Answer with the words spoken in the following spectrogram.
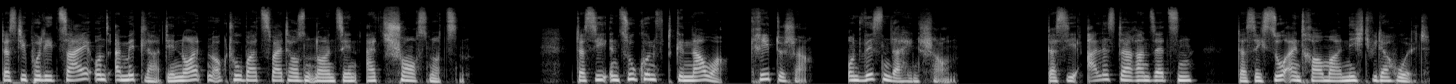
dass die Polizei und Ermittler den 9. Oktober 2019 als Chance nutzen. Dass sie in Zukunft genauer, kritischer und wissender hinschauen. Dass sie alles daran setzen, dass sich so ein Trauma nicht wiederholt.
